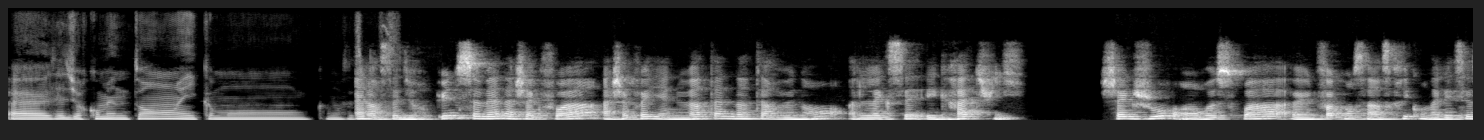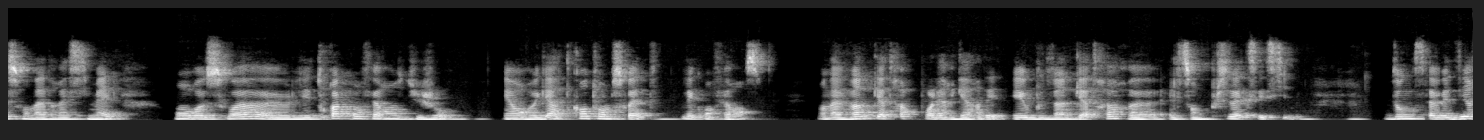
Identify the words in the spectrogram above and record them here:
ça dure combien de temps et comment, comment ça Alors, ça dure une semaine à chaque fois. À chaque fois, il y a une vingtaine d'intervenants. L'accès est gratuit. Chaque jour, on reçoit, une fois qu'on s'est inscrit, qu'on a laissé son adresse email, on reçoit les trois conférences du jour et on regarde quand on le souhaite les conférences. On a 24 heures pour les regarder et au bout de 24 heures, elles sont plus accessibles. Donc ça veut dire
